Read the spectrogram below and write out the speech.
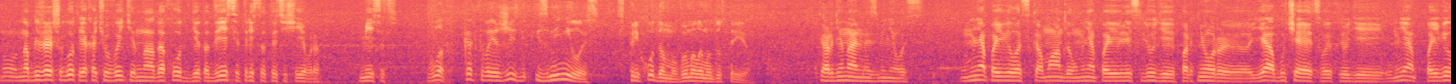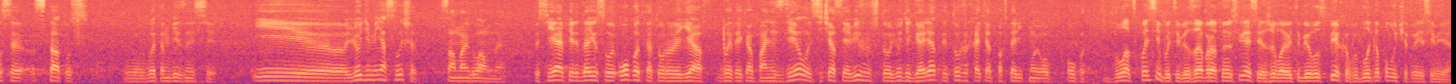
Ну, на ближайший год я хочу выйти на доход где-то 200-300 тысяч евро в месяц. Влад, как твоя жизнь изменилась с приходом в MLM-индустрию? Кардинально изменилась. У меня появилась команда, у меня появились люди, партнеры, я обучаю своих людей, у меня появился статус в этом бизнесе. И люди меня слышат, самое главное. То есть я передаю свой опыт, который я в этой компании сделал, и сейчас я вижу, что люди горят и тоже хотят повторить мой оп- опыт. Влад, спасибо тебе за обратную связь. Я желаю тебе успехов и благополучия твоей семье.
